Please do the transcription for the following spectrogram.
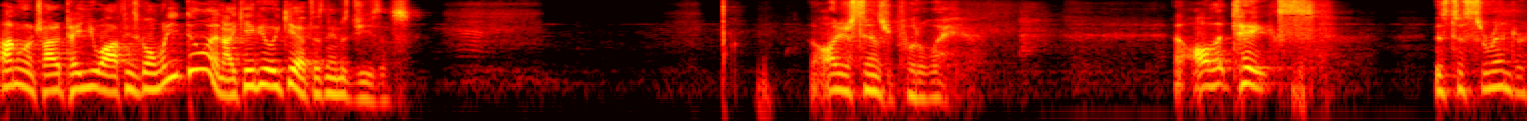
I'm going to try to pay you off. And He's going, What are you doing? I gave you a gift. His name is Jesus. And all your sins were put away. And all it takes is to surrender.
